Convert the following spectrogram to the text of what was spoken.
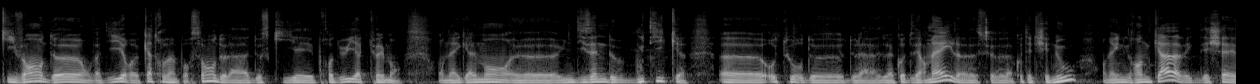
qui vendent, on va dire, 80% de, la, de ce qui est produit actuellement. On a également euh, une dizaine de boutiques euh, autour de, de, la, de la côte Vermeille, euh, à côté de chez nous. On a une grande cave avec des chais,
